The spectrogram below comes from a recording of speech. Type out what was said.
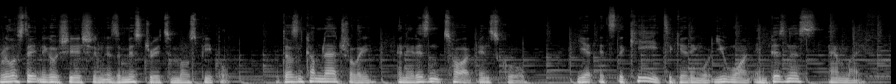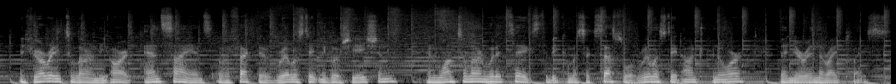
Real estate negotiation is a mystery to most people. It doesn't come naturally, and it isn't taught in school. Yet it's the key to getting what you want in business and life. If you're ready to learn the art and science of effective real estate negotiation and want to learn what it takes to become a successful real estate entrepreneur, then you're in the right place.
